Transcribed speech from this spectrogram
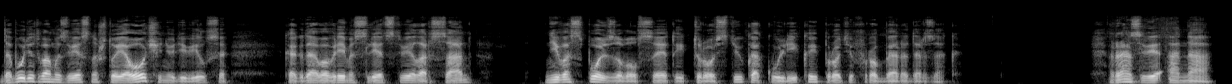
Да будет вам известно, что я очень удивился, когда во время следствия Ларсан не воспользовался этой тростью как уликой против Робера Дарзака. Разве она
